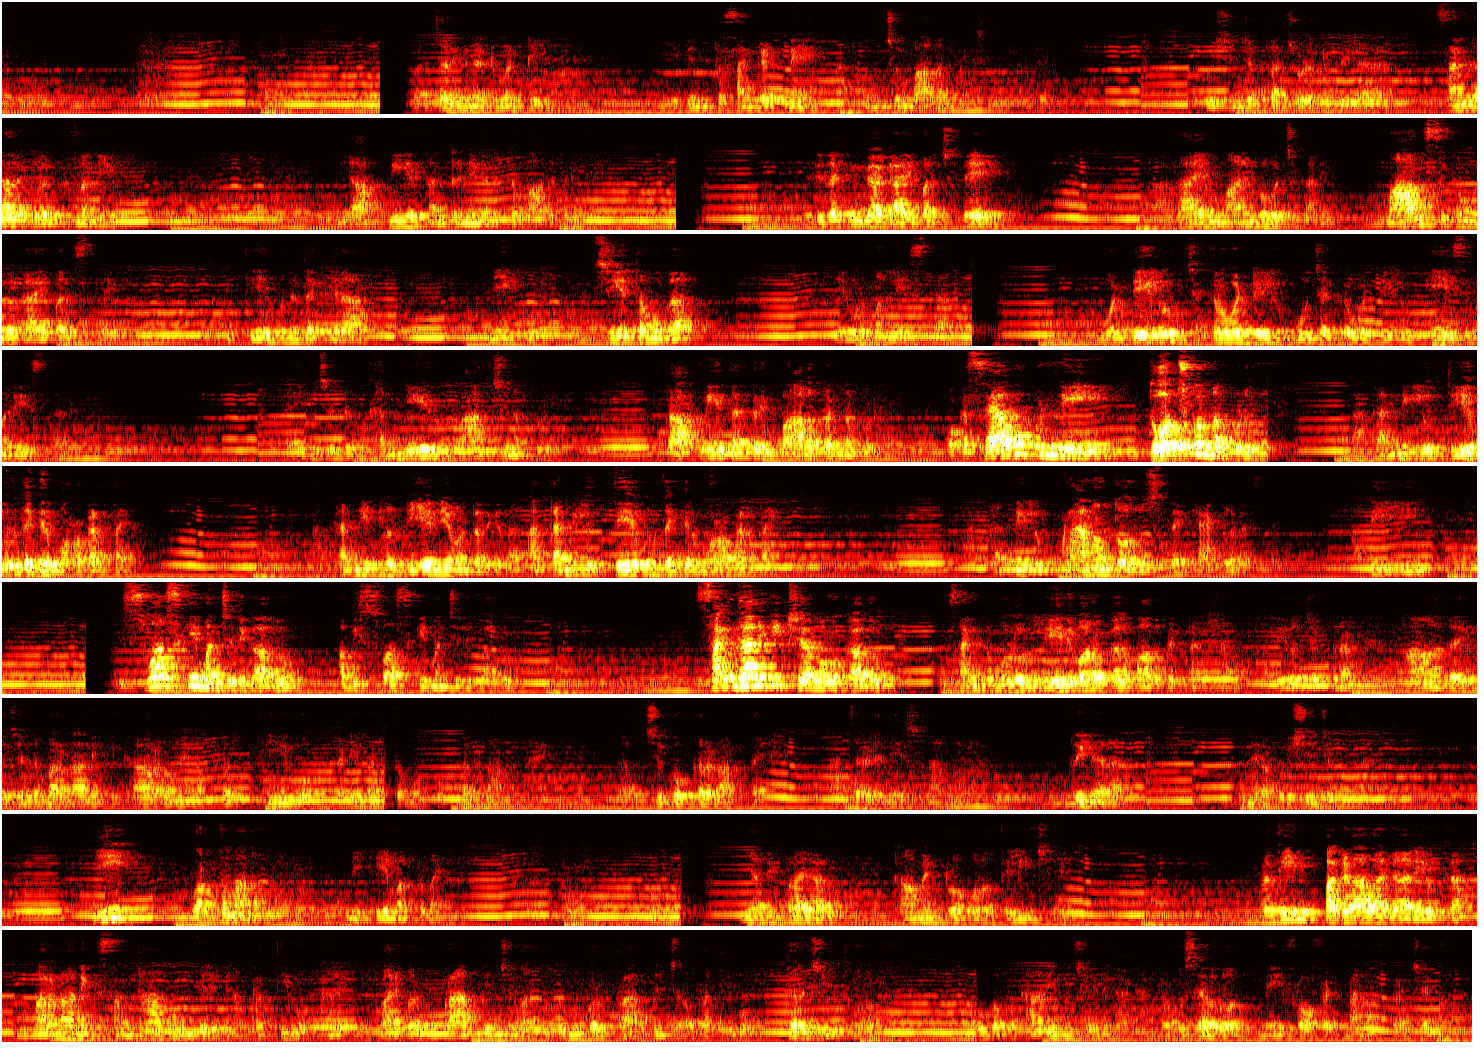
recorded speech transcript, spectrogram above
జరిగినటువంటి ఈ వింత సంఘటనే నాకు కొంచెం బాధ అనిపించింది. అంతే. ఒక విషయం చెప్తాను చూడండి ప్రియులారా. సంఘాలకు వెళ్తున్న నీవు నీ ఆత్మీయ తండ్రిని గనుక బాధ పెడితే శారీరకంగా గాయపరిచితే ఆ గాయం మానిపోవచ్చు కానీ మానసికముగా గాయపరిస్తే అది దేవుని దగ్గర నీకు జీతముగా దేవుడు మళ్ళీ ఇస్తాడు. వడ్డీలు చక్రవడ్డీలు భూచక్ర వడ్డీలు వేసి మరీ ఇస్తాడు. దైవజనుడు కన్నీరు రాల్చినప్పుడు ఒక ఆత్మీయ తండ్రి బాధపడినప్పుడు ఒక సేవకుణ్ణి దోచుకున్నప్పుడు ఆ కన్నీళ్ళు దేవుని దగ్గర మొర పెడతాయి కన్నీటిలో డిఎన్ఏ ఉంటది కదా ఆ కన్నీళ్ళు దేవుని దగ్గర మొర పెడతాయి ఆ కన్నీళ్ళు ప్రాణంతో అరుస్తాయి కేకలు వేస్తాయి. అది విశ్వాసకి మంచిది కాదు అవిశ్వాసకి మంచిది కాదు. సంఘానికి క్షేమము కాదు సంఘములో లేని వారు ఒకవేళ బాధ పెట్టిన క్షేమం అది ఈరోజు చెప్తున్నాను ఆ దైవజండ మరణానికి కారణమైన ప్రతి ఒక్కడి రక్తము కుక్కలు నాకుతాయి గచ్చి కుక్కలు నాకుతాయి నా జరడనే ప్రియులరా నేను ఒక విషయం చెప్తున్నాను ఈ వర్తమానంలో మీకేమర్థమైంది మీ అభిప్రాయాలు కామెంట్ రూపంలో తెలియచేయండి. ప్రవీణ్ పగడాల గారి యొక్క మరణానికి సంతాపం తెలిపిన ప్రతి ఒక్కరికి వారి కొరకు ప్రార్థించిన వారి కుటుంబం కొరకు ప్రార్థించిన ప్రతి ఒక్కరి జీవితంలో గొప్ప కార్యము చేయను కాక. ప్రభు సేవలో మీ ప్రాఫిట్ మ్యాన్ ఆఫ్ గాడ్ చేయమని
